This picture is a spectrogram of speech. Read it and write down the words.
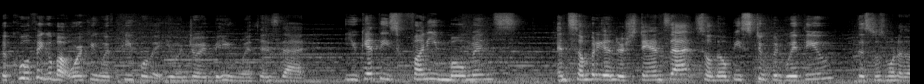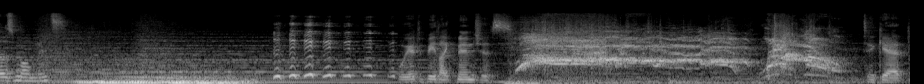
The cool thing about working with people that you enjoy being with is that you get these funny moments and somebody understands that, so they'll be stupid with you. This was one of those moments. We have to be like ninjas. To get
